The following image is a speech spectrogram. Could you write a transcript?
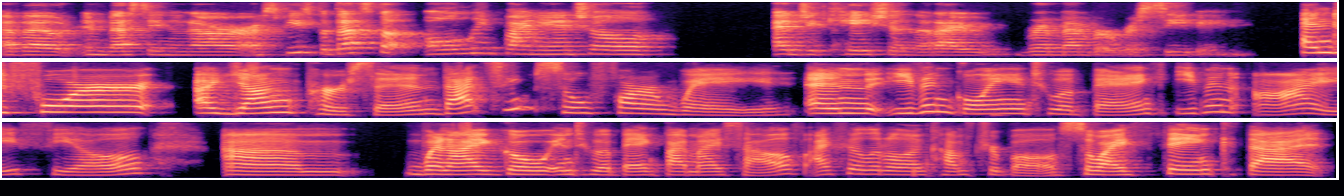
about investing in RRSPs, but that's the only financial education that I remember receiving. And for a young person, that seems so far away. And even going into a bank, even I feel um, when I go into a bank by myself, I feel a little uncomfortable. So I think that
